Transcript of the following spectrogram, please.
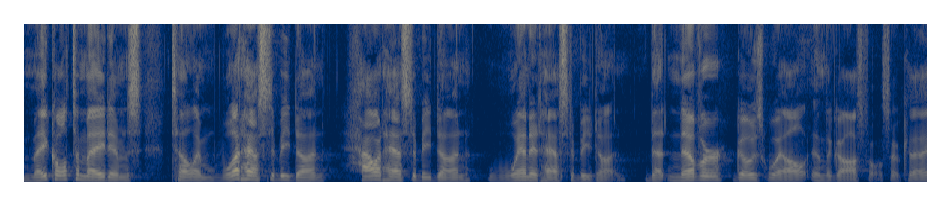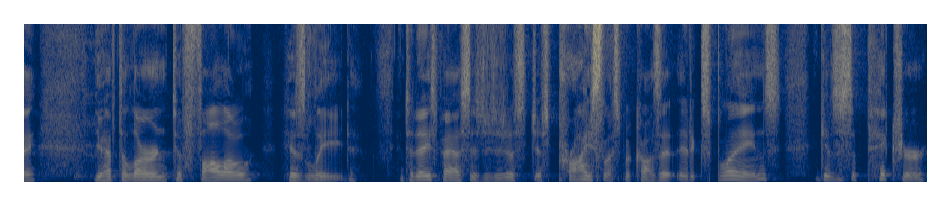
make ultimatums, tell him what has to be done, how it has to be done, when it has to be done. That never goes well in the Gospels, okay? You have to learn to follow his lead. And today's passage is just, just priceless because it, it explains, it gives us a picture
